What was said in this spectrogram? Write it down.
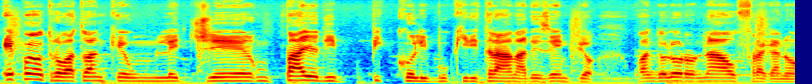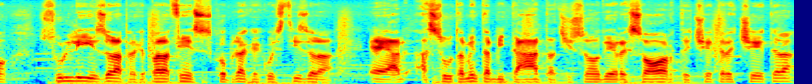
e poi ho trovato anche un leggero un paio di piccoli buchi di trama ad esempio quando loro naufragano sull'isola perché poi alla fine si scoprirà che quest'isola è assolutamente abitata ci sono dei resort eccetera eccetera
